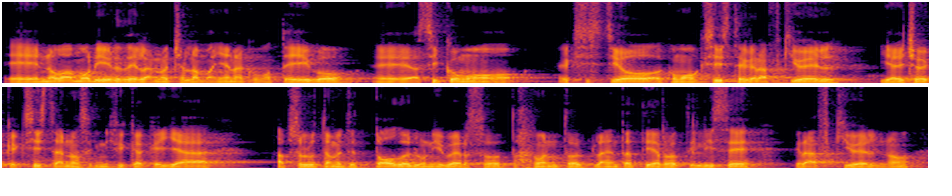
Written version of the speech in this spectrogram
Eh, no va a morir de la noche a la mañana, como te digo, eh, así como existió, como existe GraphQL y el hecho de que exista no significa que ya absolutamente todo el universo, todo, todo el planeta Tierra utilice GraphQL, ¿no?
